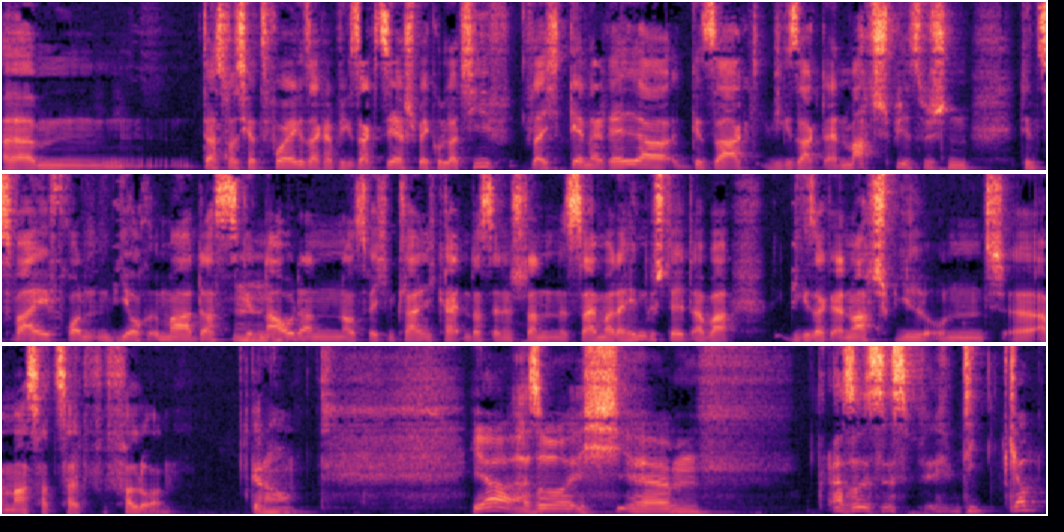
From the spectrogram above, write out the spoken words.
Ähm, das, was ich jetzt vorher gesagt habe, wie gesagt, sehr spekulativ. Vielleicht generell gesagt, wie gesagt, ein Machtspiel zwischen den zwei Fronten, wie auch immer das mhm. genau dann, aus welchen Kleinigkeiten das denn entstanden ist, sei mal dahingestellt. Aber wie gesagt, ein Machtspiel und äh, Amas hat's halt verloren. Genau. Ja, also ich, ähm, also es ist, die glaube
